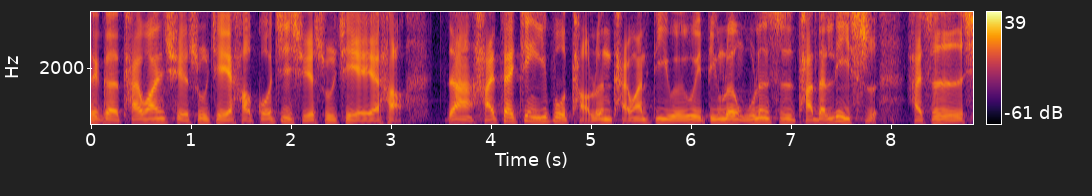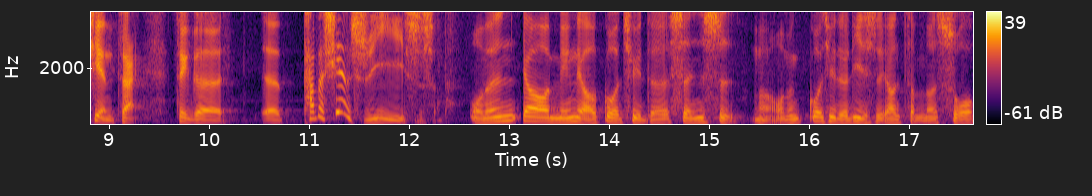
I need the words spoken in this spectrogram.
这个台湾学术界也好，国际学术界也好，啊，还在进一步讨论台湾地位未定论，无论是它的历史还是现在，这个。呃，它的现实意义是什么？我们要明了过去的身世啊，我们过去的历史要怎么说？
